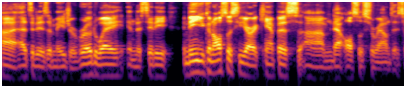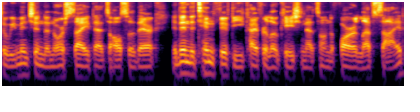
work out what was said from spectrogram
uh, as it is a major roadway in the city. And then you can also see our campus um, that also surrounds it. So we mentioned the north site that's also there, and then the 1050 Kifer location that's on the far left side,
